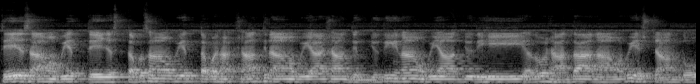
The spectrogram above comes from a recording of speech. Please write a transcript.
ತೇಜಸಾಮಪಿ ಯತ್ತೇಜಸ್ತಪಸಾಮಪಿ ಯತ್ತಪಃ ಶಾಂತಿನಾಮಪಿ ಯಾ ಶಾಂತಿರ್ದ್ಯುತೀನಾಮಪಿ ಯಾ ದ್ಯುತಿಃ ಅಥವಾ ಶಾಂತಾನಾಮಪಿ ಯಶ್ಚಾಂತೋ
